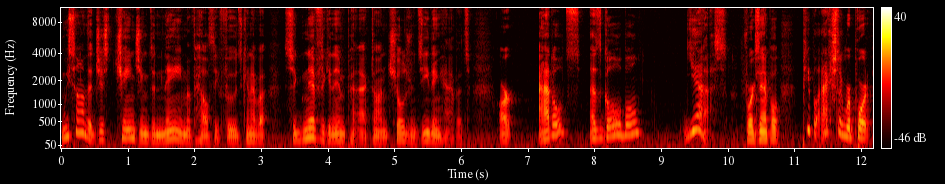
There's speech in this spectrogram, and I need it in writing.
we saw that just changing the name of healthy foods can have a significant impact on children's eating habits. Are adults as gullible? Yes. For example, people actually report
